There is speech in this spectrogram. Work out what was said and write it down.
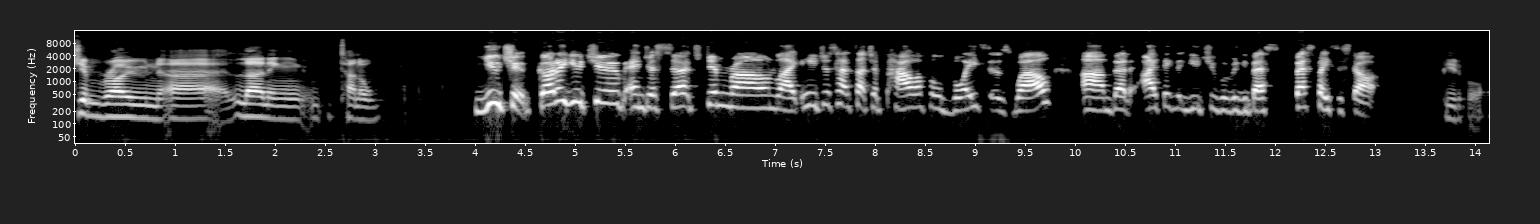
Jim Rohn uh, learning tunnel? YouTube. Go to YouTube and just search Jim Rohn. Like he just has such a powerful voice as well. Um, that I think that YouTube would be the best best place to start. Beautiful.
